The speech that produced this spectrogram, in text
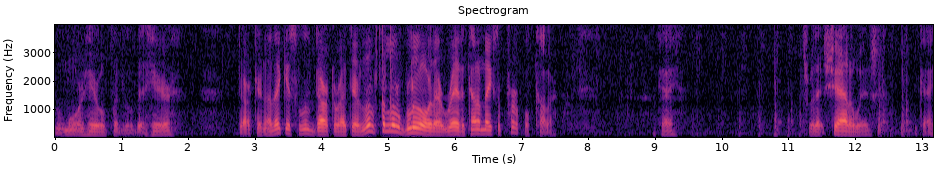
A little more here. We'll put a little bit here. Darker. Now that gets a little darker right there. A little, put a little blue over that red. It kind of makes a purple color. Okay. That's where that shadow is. Okay.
